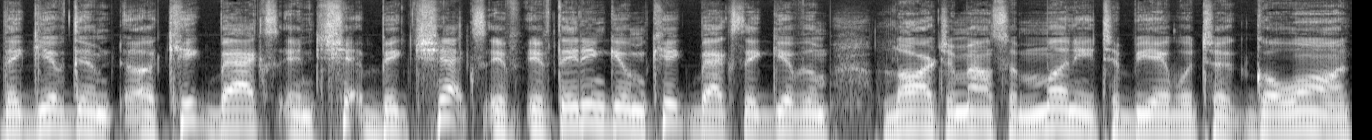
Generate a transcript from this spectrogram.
They give them uh, kickbacks and che- big checks. If if they didn't give them kickbacks, they give them large amounts of money to be able to go on.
